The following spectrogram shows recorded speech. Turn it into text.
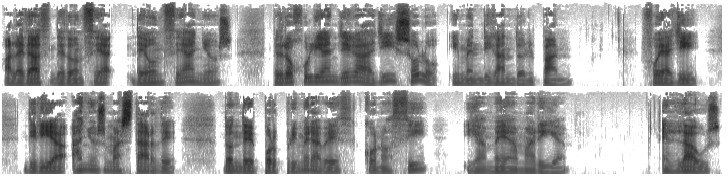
A la edad de once, de once años, Pedro Julián llega allí solo y mendigando el pan. Fue allí, diría años más tarde, donde por primera vez conocí y amé a María. En Laus,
